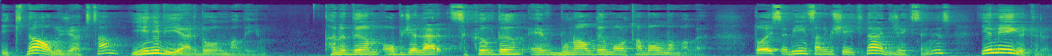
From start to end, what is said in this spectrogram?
ikna olacaksam yeni bir yerde olmalıyım. Tanıdığım objeler, sıkıldığım ev, bunaldığım ortam olmamalı. Dolayısıyla bir insanı bir şey ikna edecekseniz yemeğe götürün.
